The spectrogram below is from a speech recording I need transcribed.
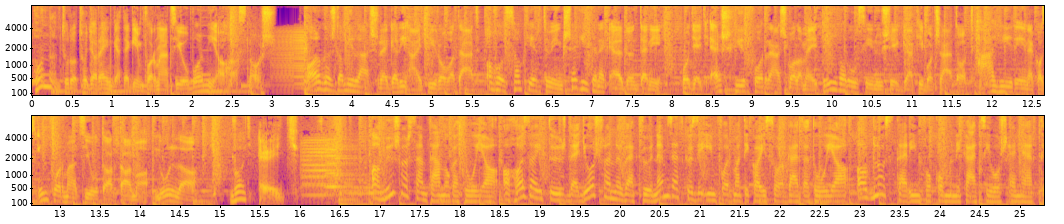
Honnan tudod, hogy a rengeteg információból mi a hasznos? Hallgasd a Millás reggeli IT rovatát, ahol szakértőink segítenek eldönteni, hogy egy S hírforrás valamely tévalószínűséggel kibocsátott H hírének az információ tartalma nulla vagy egy. A műsorszám támogatója, a hazai tős, de gyorsan növekvő nemzetközi informatikai szolgáltatója, a Gloster Infokommunikációs NRT.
